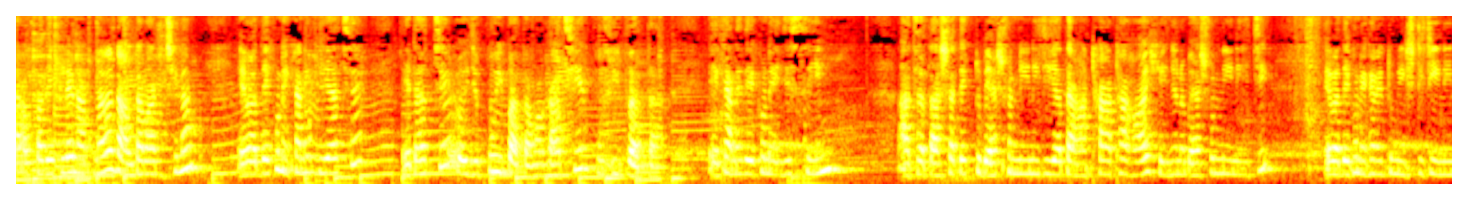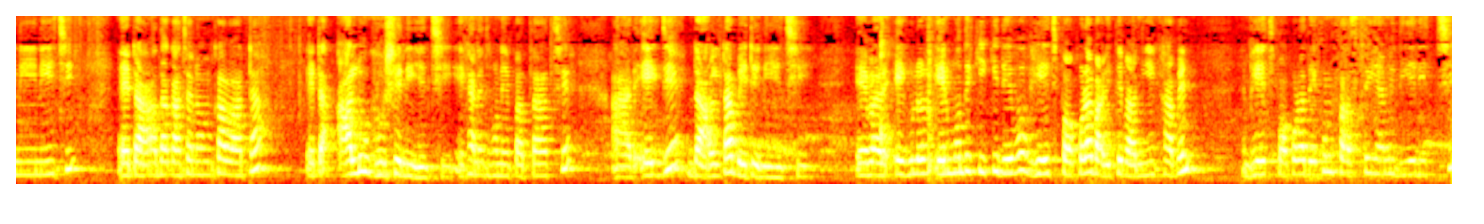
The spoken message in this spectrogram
ডালটা দেখলেন আপনারা? ডালটা বাড়ছিলাম এবার দেখুন এখানে কি আছে? এটা হচ্ছে ওই যে পুঁই পাতা, আমার গাছের পুঁই পাতা। এখানে দেখুন এই যে সিম। আচ্ছা তার সাথে একটু বেসন নিয়ে নিয়েছি যাতে আঠা আঠা হয়, সেই জন্য বেসন নিয়ে নিয়েছি। এবার দেখুন এখানে একটু মিষ্টি চিনি নিয়ে নিয়েছি। এটা আদা, কাঁচা লঙ্কা, বাটা। এটা আলু ঘষে নিয়েছি। এখানে ধনে পাতা আছে, আর এই যে ডালটা বেটে নিয়েছি। এবার এগুলোর, এর মধ্যে কি কি দেবো? ভেজ পকোড়া বাড়িতে বানিয়ে খাবেন। ভেজ পকোড়া দেখুন ফার্স্টেই আমি দিয়ে দিচ্ছি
